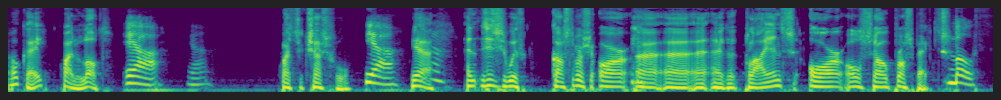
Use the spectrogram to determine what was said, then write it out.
Okay, quite a lot. Yeah, yeah. Quite successful. Yeah. Yeah. And this is with customers or uh, uh, uh, clients or also prospects? Both.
